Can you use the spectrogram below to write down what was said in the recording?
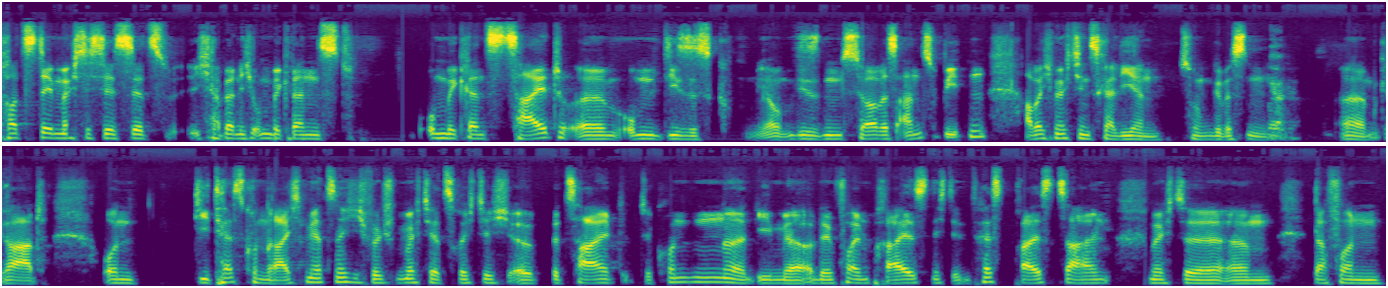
Trotzdem möchte ich es jetzt, ich habe ja nicht unbegrenzt unbegrenzt Zeit, äh, um dieses, ja, um diesen Service anzubieten, aber ich möchte ihn skalieren zu einem gewissen ja. ähm, Grad. Und die Testkunden reichen mir jetzt nicht. Ich, will, ich möchte jetzt richtig äh, bezahlte Kunden, äh, die mir den vollen Preis, nicht den Testpreis zahlen. Ich möchte ähm, davon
